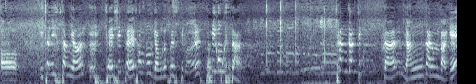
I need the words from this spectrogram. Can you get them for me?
어, 2023년 제10회 성북 연극 페스티벌 희곡상 극단 양산박의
